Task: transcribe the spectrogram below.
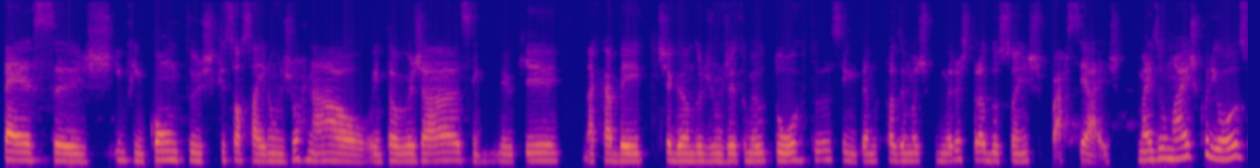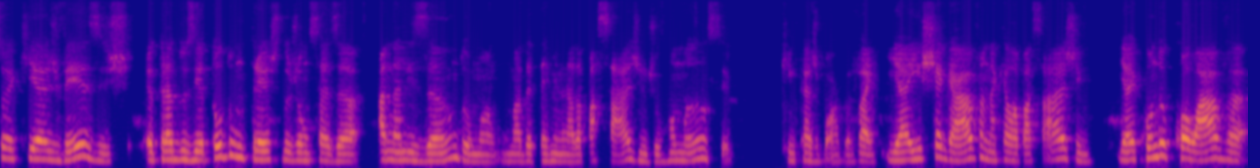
peças, enfim, contos que só saíram em jornal. Então eu já, assim, meio que acabei chegando de um jeito meio torto, assim, tendo que fazer umas primeiras traduções parciais. Mas o mais curioso é que, às vezes, eu traduzia todo um trecho do João César analisando uma, uma determinada passagem de um romance, Quincas Borba, vai. E aí chegava naquela passagem, e aí quando eu colava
